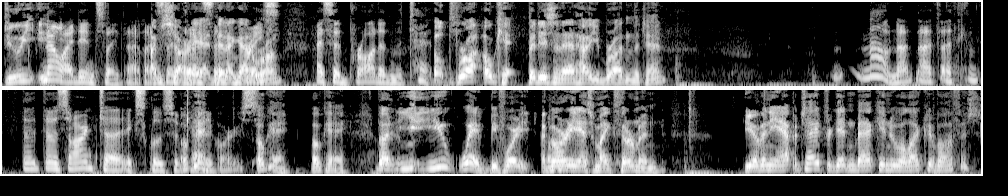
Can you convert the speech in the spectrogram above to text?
Do you, no, I didn't say that. I am sorry. I did I got it wrong? I said broaden the tent. Oh, broad. Okay, but isn't that how you broaden the tent? No, not. I, th- I think th- those aren't uh, exclusive okay. categories. Okay, okay. But you, you wait before. I've okay. already asked Mike Thurmond you have any appetite for getting back into elective office?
